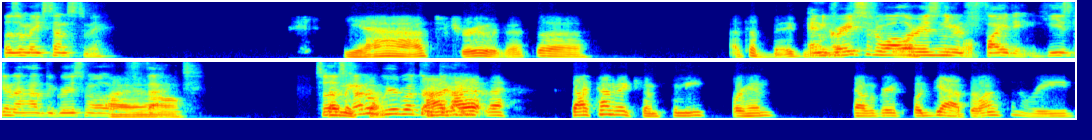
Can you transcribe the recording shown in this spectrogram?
Doesn't make sense to me. Yeah, that's true. That's a that's a big And one. That's Grayson Waller isn't even fighting. He's gonna have the Grayson Waller I know. effect. So That it's kind of sense. weird what they're That, doing. that, that, that kind of makes sense to me for him to have a great. But yeah, Bronson Reed.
